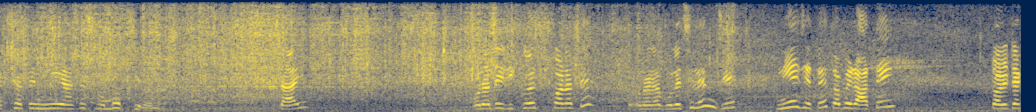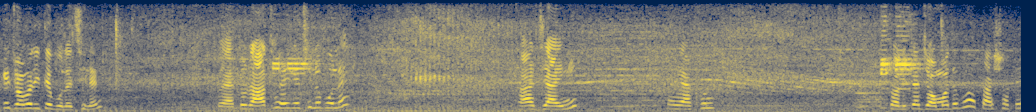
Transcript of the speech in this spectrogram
একসাথে নিয়ে আসা সম্ভব ছিল না। তাই ওনাদের রিকোয়েস্ট করাতে ওনারা বলেছিলেন যে নিয়ে যেতে, তবে রাতেই টলিটাকে জমা দিতে বলেছিলেন। তো এত রাত হয়ে গেছিল বলে আর যাইনি। তাই এখন ট্রলিটা জমা দেবো আর তার সাথে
